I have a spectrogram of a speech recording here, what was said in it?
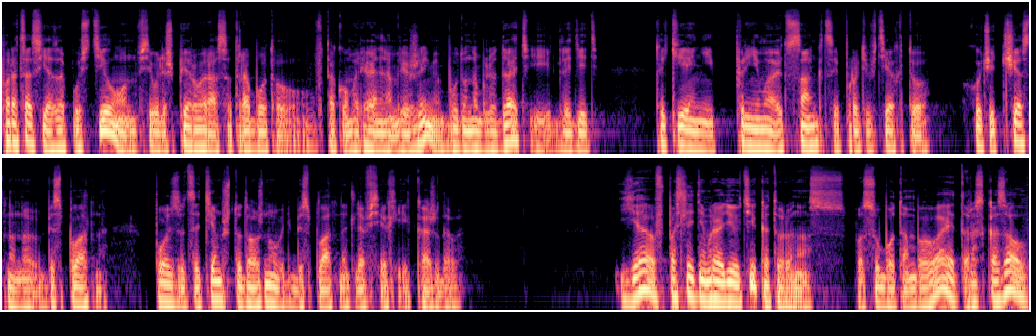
Процесс я запустил, он всего лишь первый раз отработал в таком реальном режиме. Буду наблюдать и глядеть, какие они принимают санкции против тех, кто хочет честно, но бесплатно пользоваться тем, что должно быть бесплатно для всех и каждого. Я в последнем радио Ти, который у нас по субботам бывает, рассказал,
